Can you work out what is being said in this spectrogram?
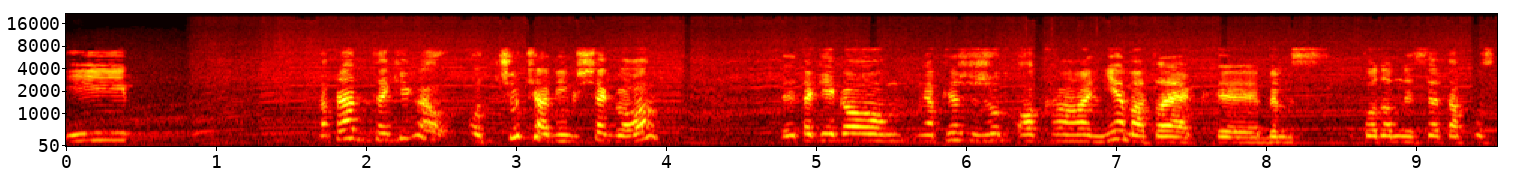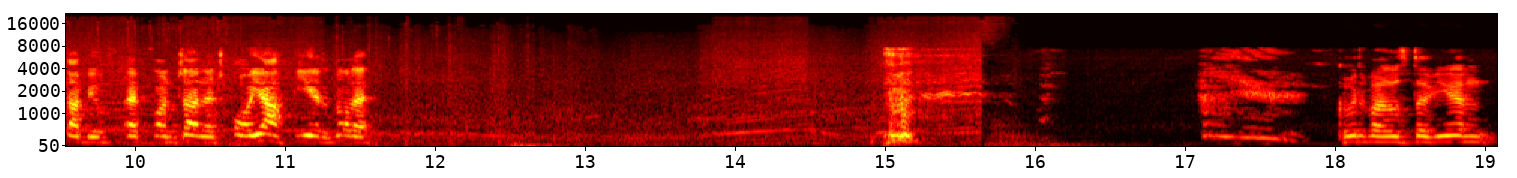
I naprawdę takiego odczucia większego, yy, takiego na pierwszy rzut oka nie ma to jak yy, bym podobny setup ustawił w F1 Challenge. O ja pierdolę. Kurwa, ustawiłem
